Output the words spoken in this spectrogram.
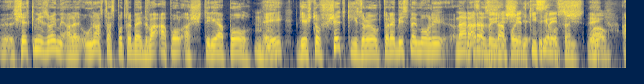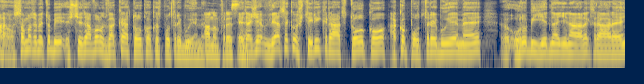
E, všetkými zdrojmi, ale u nás tá spotreba je 2,5 až 4,5. Uh-huh. Hej, kdežto všetkých zdrojov, ktoré by sme mohli naraz, naraz zapojiť, všetky je 8. Wow, a wow. samozrejme to by ešte dávalo dvakrát toľko, ako spotrebujeme. Áno, presne. Hej, takže viac ako 4 krát toľko, ako potrebujeme e, urobiť jedna jediná elektráreň,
